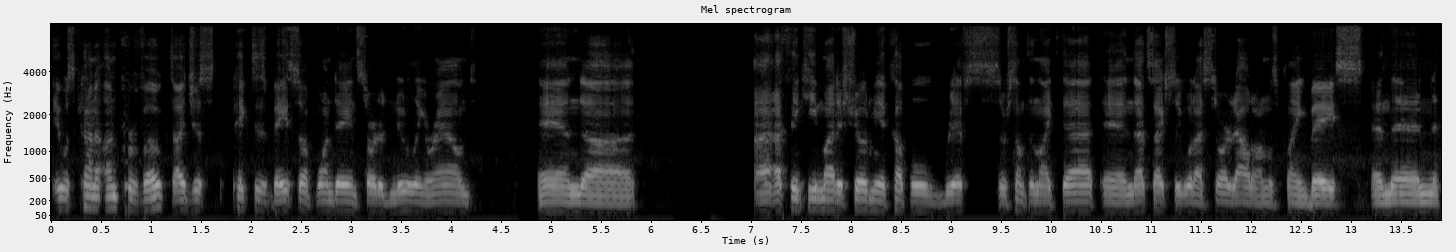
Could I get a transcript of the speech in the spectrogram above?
it was kind of unprovoked. I just picked his bass up one day and started noodling around, and uh, I, I think he might have showed me a couple riffs or something like that. And that's actually what I started out on was playing bass. And then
